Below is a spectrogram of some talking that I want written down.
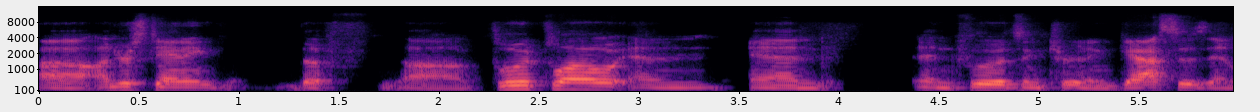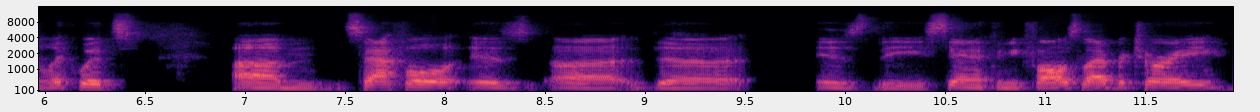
uh, understanding the uh, fluid flow and, and, and fluids including gases and liquids. Um, SAFL is uh, the, is the Saint Anthony Falls laboratory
